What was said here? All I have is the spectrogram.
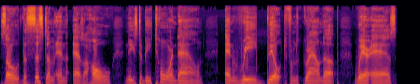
So the system in as a whole needs to be torn down and rebuilt from the ground up, whereas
